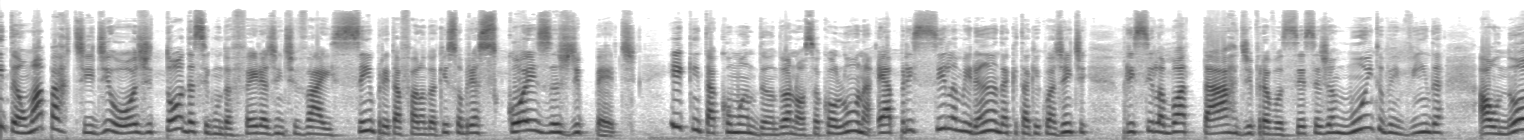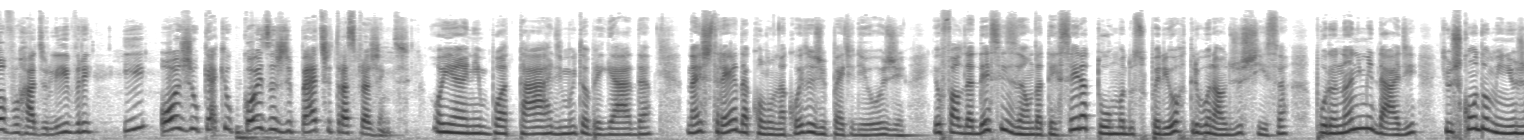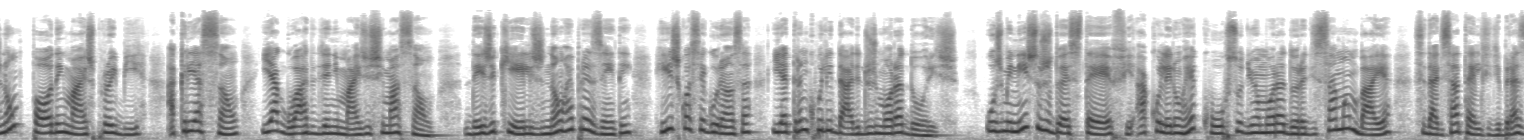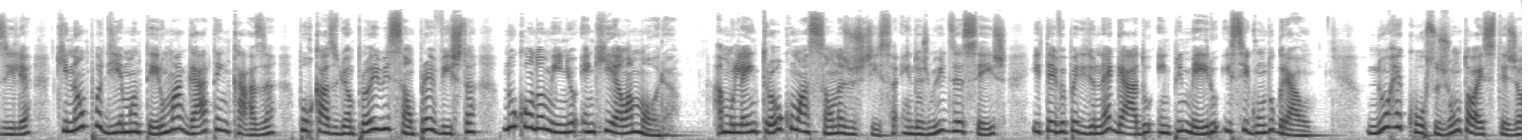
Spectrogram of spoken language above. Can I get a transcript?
Então, a partir de hoje, toda segunda-feira, a gente vai sempre estar tá falando aqui sobre as coisas de pet. E quem está comandando a nossa coluna é a Priscila Miranda, que está aqui com a gente. Priscila, boa tarde para você. Seja muito bem-vinda ao novo Rádio Livre. E hoje, o que é que o Coisas de Pet traz para a gente? Oi, Anne, boa tarde, muito obrigada. Na estreia da coluna Coisas de Pet de hoje, eu falo da decisão da terceira turma do Superior Tribunal de Justiça, por unanimidade, que os condomínios não podem mais proibir a criação e a guarda de animais de estimação, desde que eles não representem risco à segurança e à tranquilidade dos moradores. Os ministros do STF acolheram recurso de uma moradora de Samambaia, cidade satélite de Brasília, que não podia manter uma gata em casa por causa de uma proibição prevista no condomínio em que ela mora. A mulher entrou com ação na justiça em 2016 e teve o pedido negado em primeiro e segundo grau. No recurso junto ao STJ,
